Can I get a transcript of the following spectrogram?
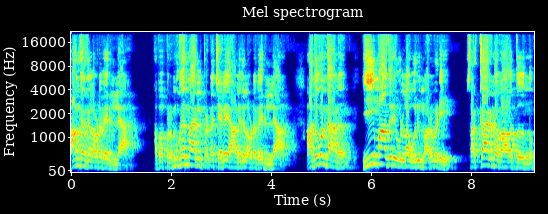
അംഗങ്ങൾ അവിടെ വരില്ല. അപ്പൊ പ്രമുഖന്മാരിൽപ്പെട്ട ചില ആളുകൾ അവിടെ വരില്ല. അതുകൊണ്ടാണ് ഈ മാതിരിയുള്ള ഒരു മറുപടി സർക്കാരിന്റെ ഭാഗത്തു നിന്നും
